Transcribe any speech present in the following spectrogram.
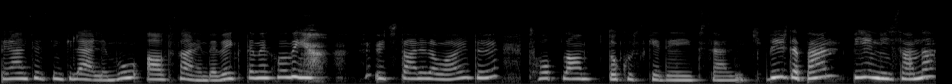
Prensesinkilerle bu 6 tane bebek demek oluyor. 3 tane de vardı. Toplam 9 kediye yükseldik. Bir de ben 1 Nisan'da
